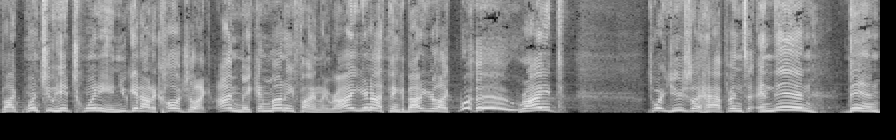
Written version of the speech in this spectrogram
like once you hit 20 and you get out of college, you're like, I'm making money finally, right? You're not thinking about it. You're like, woohoo, right? That's what usually happens. And then, then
